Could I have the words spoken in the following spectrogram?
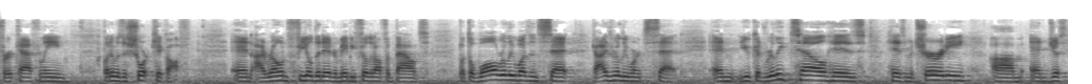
for Kathleen, but it was a short kickoff, and Iron fielded it or maybe fielded it off a bounce, but the wall really wasn't set. Guys really weren't set, and you could really tell his his maturity um, and just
